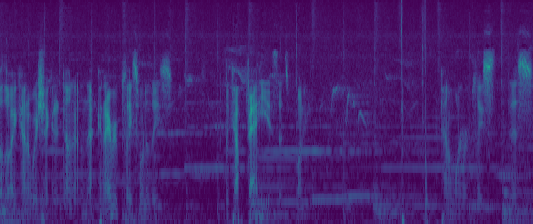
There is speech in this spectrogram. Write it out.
Although I kind of wish I could have done it on that. Can I replace one of these? Look how fat he is, that's funny. I kind of want to replace this.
